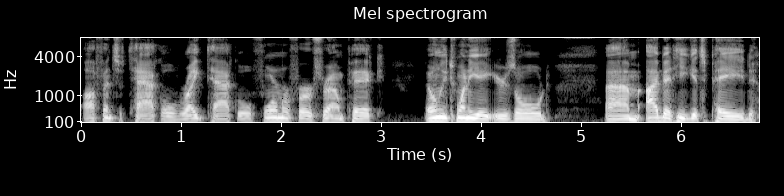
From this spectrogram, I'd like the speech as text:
Offensive tackle, right tackle, former first round pick, only 28 years old. Um, I bet he gets paid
